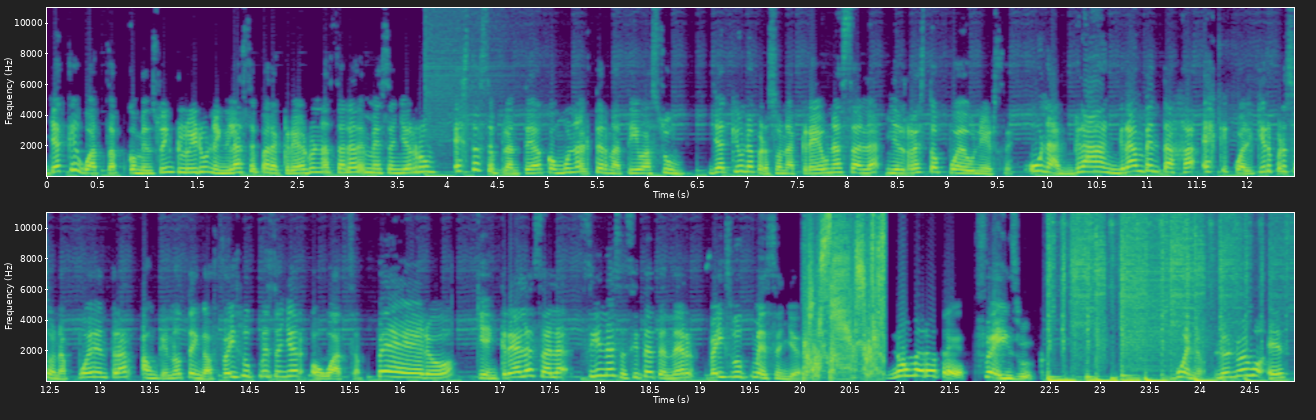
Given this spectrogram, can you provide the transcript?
ya que WhatsApp comenzó a incluir un enlace para crear una sala de Messenger Room. Esta se plantea como una alternativa a Zoom, ya que una persona crea una sala y el resto puede unirse. Una gran, gran ventaja es que cualquier persona puede entrar aunque no tenga Facebook Messenger o WhatsApp, pero quien crea la sala sí necesita tener Facebook Messenger. Número 3. Facebook. Bueno, lo nuevo es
